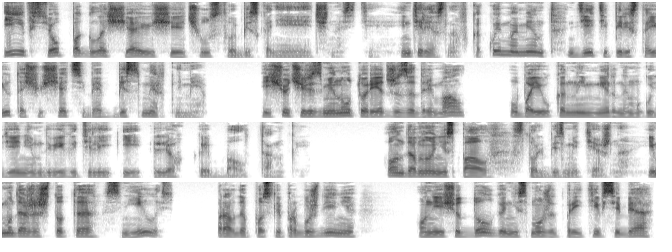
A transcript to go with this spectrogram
и все поглощающее чувство бесконечности. Интересно, в какой момент дети перестают ощущать себя бессмертными? Еще через минуту Реджи задремал, убаюканный мирным гудением двигателей и легкой болтанкой. Он давно не спал столь безмятежно. Ему даже что-то снилось. Правда, после пробуждения он еще долго не сможет прийти в себя,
